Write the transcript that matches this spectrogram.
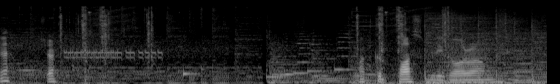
Yeah, sure. What could possibly go wrong? Start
